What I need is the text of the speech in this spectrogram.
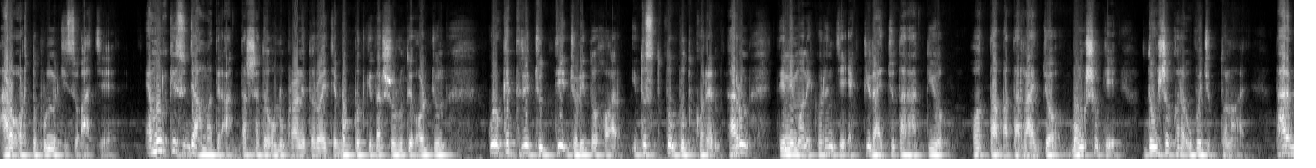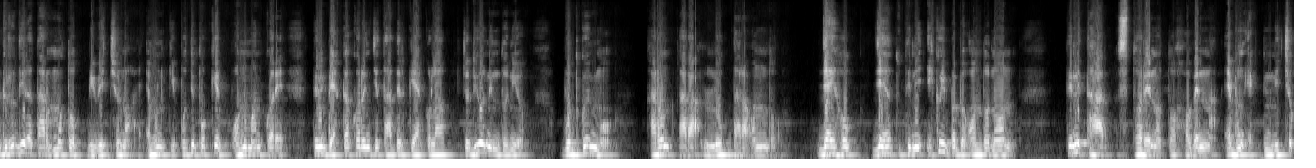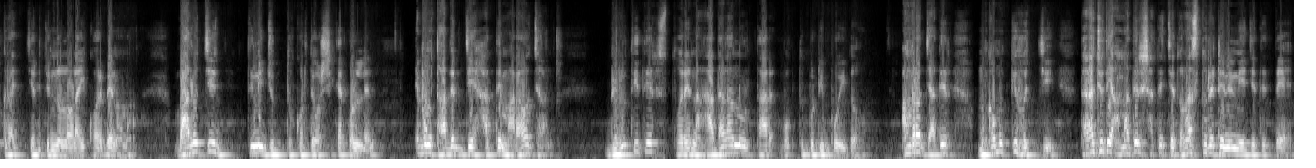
আরও অর্থপূর্ণ কিছু আছে। এমন কিছু যা আমাদের আত্মার সাথে অনুপ্রাণিত রয়েছে। ভগবত গীতার শুরুতে অর্জুন কুরুক্ষেত্রের যুদ্ধে জড়িত হওয়ার ইতস্তত বোধ করেন। কারণ তিনি মনে করেন যে একটি রাজ্য তার আত্মীয়, হত্যা বা তার রাজ্য বংশকে ধ্বংস করা উপযুক্ত নয়। তার বিরোধীরা তার মতো বিবেচ্য নয়। এমনকি প্রতিপক্ষের অনুমান করে তিনি ব্যাখ্যা করেন যে তাদের ক্রিয়াকলাপ যদিও নিন্দনীয়, বোধগম্য, কারণ তারা লোক দ্বারা অন্ধ। যাই হোক, যেহেতু তিনি একইভাবে অন্ধ নন, তিনি তার স্তরে নত হবেন না এবং একটি নিচক রাজ্যের জন্য লড়াই করবেনও না। ভালো যে তিনি যুদ্ধ করতে অস্বীকার করলেন এবং তাদের যে হাতে মারাও যান, বিরোধীদের স্তরে না দাঁড়ানোর তার বক্তব্যটি বৈধ। আমরা যাদের মুখোমুখি হচ্ছি, তারা যদি আমাদের সাথে চেতনা স্তরে টেনে নিয়ে যেতে দেয়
